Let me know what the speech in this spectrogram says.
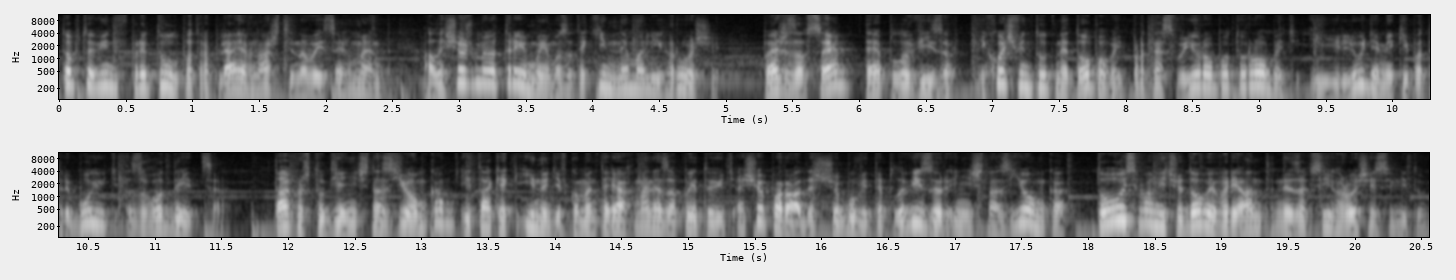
тобто він впритул потрапляє в наш ціновий сегмент. Але що ж ми отримуємо за такі немалі гроші? Перш за все, тепловізор. І хоч він тут не топовий, проте свою роботу робить, і людям, які потребують, згодиться. Також тут є нічна зйомка, і так як іноді в коментарях мене запитують, а що порадиш, що був і тепловізор, і нічна зйомка, то ось вам і чудовий варіант не за всі гроші світу.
